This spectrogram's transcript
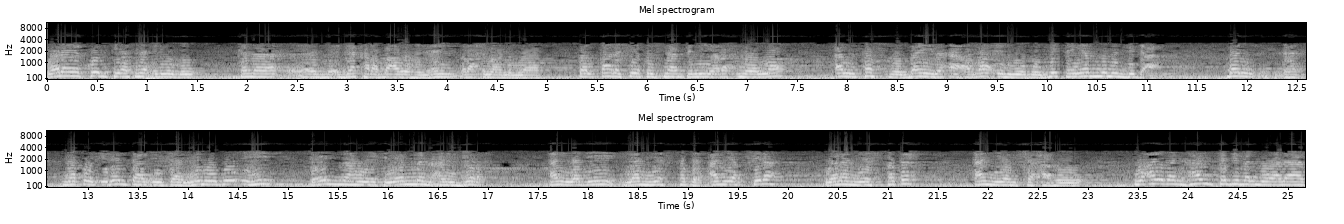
ولا يكون في أثناء الوضوء كما ذكر بعض أهل العلم رحمهم الله. بل قال شيخ الإسلام تيمية رحمه الله الفصل بين أعضاء الوضوء بتيمم بدعة. بل نقول إذا انتهى الإنسان من وضوئه فإنه يتيمم عن الجرح الذي لم يستطع أن يغسله ولم يستطع أن يمسحه. وأيضا هل تجب الموالاة؟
